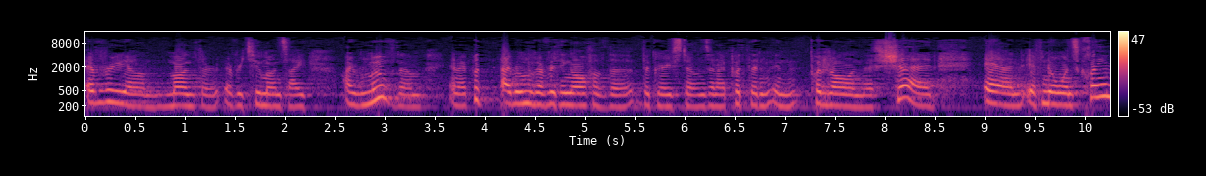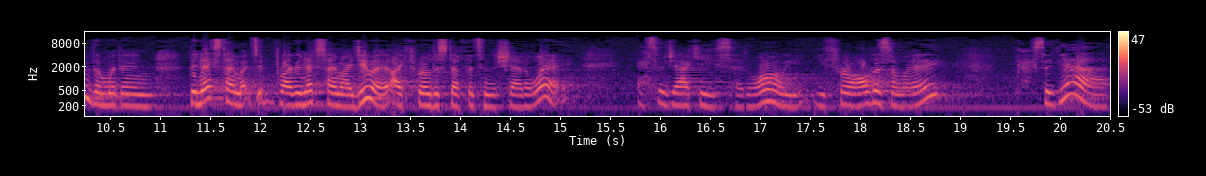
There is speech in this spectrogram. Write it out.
Every um, month or every two months, I, I remove them and I put I remove everything off of the, the gravestones and I put them in put it all in this shed. And if no one's claimed them within the next time, I, by the next time I do it, I throw the stuff that's in the shed away. And so Jackie said, "Wow, you, you throw all this away?" I said, "Yeah."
